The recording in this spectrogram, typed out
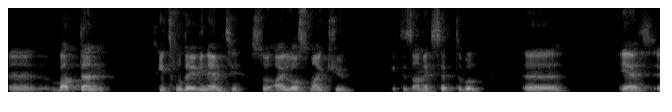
but then it would have been empty. So I lost my queue. It is unacceptable. Uh, Yes, uh,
